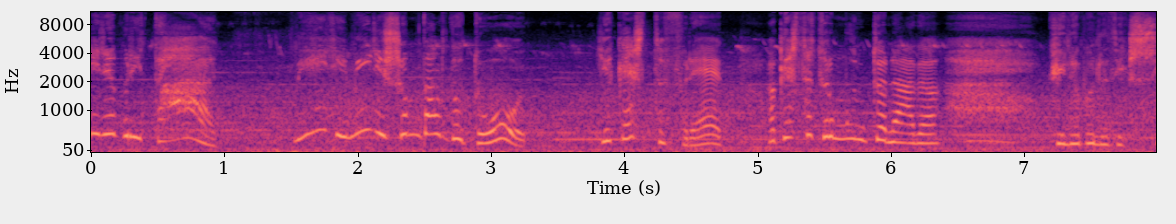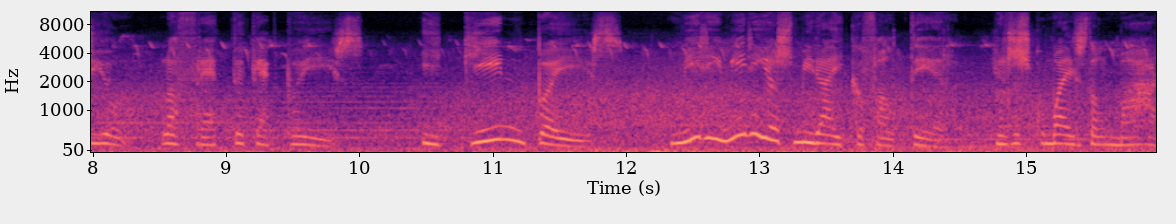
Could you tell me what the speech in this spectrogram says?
era veritat. Miri, miri, som dalt de tot. I aquesta fred, aquesta tramuntanada... Quina benedicció, la fred d'aquest país. I quin país! Miri, miri el mirall que fa el Ter i els escumalls del mar.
